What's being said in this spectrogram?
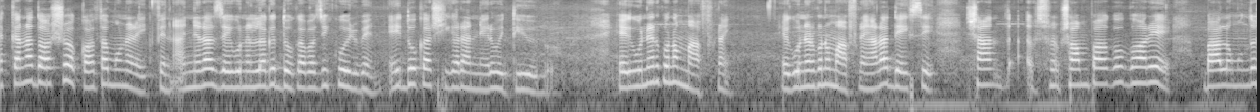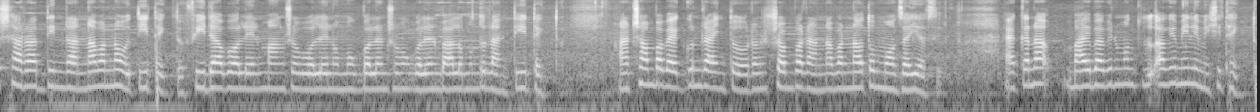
একখানা দর্শক কথা মনে রাখবেন আপনারা যেগুনের লাগে দোকাবাজি করবেন, এই দোকার শিকার আন্নের হইতেই হইব এগুনের কোনো মাফ নাই। এগুনের কোনো মাফ নেই। আমরা দেখছি সম্পর্ক ঘরে ভালো মন্দ সারাদিন রান্না বান্না হইতেই থাকতো। ফিডা বলেন, মাংস বলেন, অমুক বলেন, সমুক বলেন ভালো মন্দ রাঁধতেই থাকতো। আর সম্পা একগুণ রাঁধতো ওরা সম্পা রান্না বান্নাও তো মজাই আছে। একখানা ভাই ভাবির মধ্যে আগে মিলেমিশে থাকতো।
